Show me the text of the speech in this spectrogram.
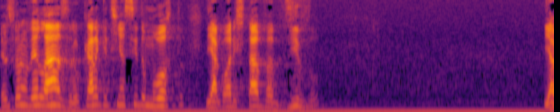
Eles foram ver Lázaro, o cara que tinha sido morto e agora estava vivo. E a,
